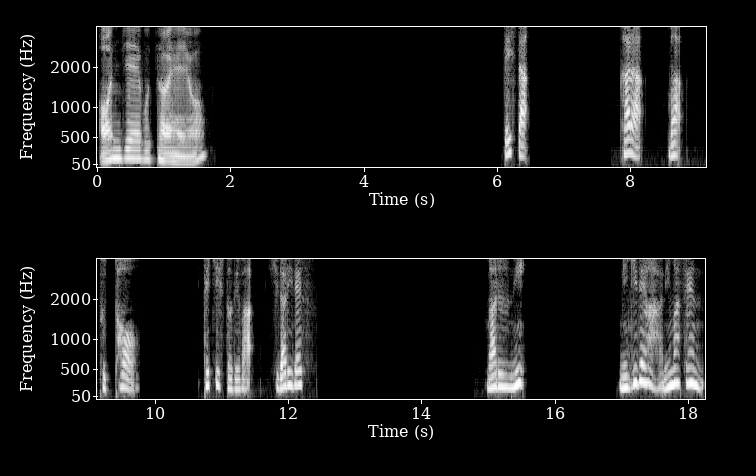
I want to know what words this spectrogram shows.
언제부터 해요? うでした。からは、プットテキストでは左です。丸2 右ではありません。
